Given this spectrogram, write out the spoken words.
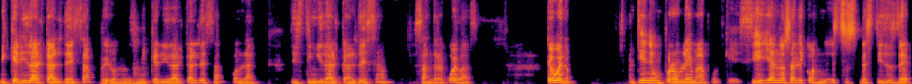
mi querida alcaldesa, pero no es mi querida alcaldesa, con la distinguida alcaldesa Sandra Cuevas, que bueno, tiene un problema porque si ella no sale con estos vestidos de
